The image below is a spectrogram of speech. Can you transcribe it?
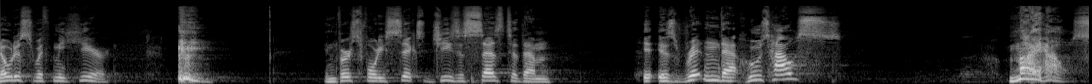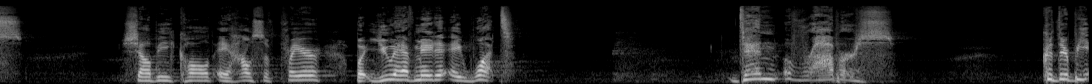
Notice with me here. In verse 46, Jesus says to them, It is written that whose house? My house shall be called a house of prayer, but you have made it a what? den of robbers. Could there be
